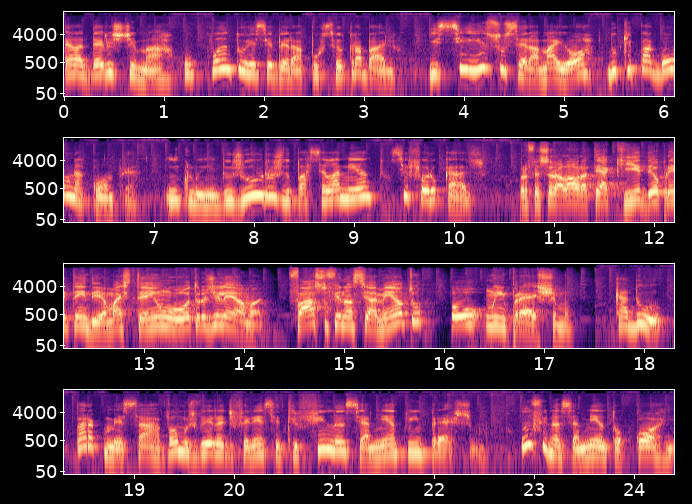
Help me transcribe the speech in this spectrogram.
ela deve estimar o quanto receberá por seu trabalho e se isso será maior do que pagou na compra, incluindo juros do parcelamento, se for o caso. Professora Laura, até aqui deu para entender, mas tem um outro dilema. Faço financiamento ou um empréstimo? Cadu, para começar, vamos ver a diferença entre financiamento e empréstimo. Um financiamento ocorre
